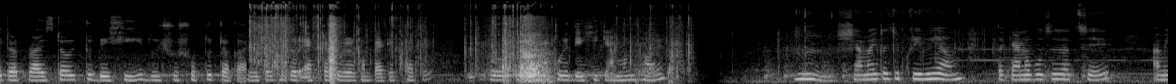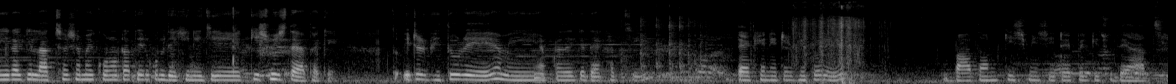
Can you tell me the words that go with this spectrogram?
এটার প্রাইসটাও একটু বেশি, দুইশো সত্তর টাকা। এটার ভিতর একটা করে এরকম প্যাকেট থাকে। তো রান্না করে দেখি কেমন হয়। হুম, শ্যামাইটা যে প্রিমিয়াম, তা কেন বোঝা যাচ্ছে আমি এর আগে লাচ্ছা শ্যামাই কোনোটাতে এরকম দেখিনি যে কিশমিশ দেয়া থাকে। তো এটার ভিতরে আমি আপনাদেরকে দেখাচ্ছি। দেখেন এটার ভিতরে বাদাম, কিশমিশ এই টাইপের কিছু দেয়া আছে।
